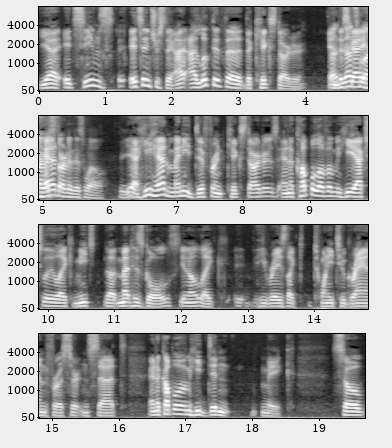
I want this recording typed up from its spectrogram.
Yeah, it seems it's interesting. I, I looked at the the Kickstarter, and this that's guy had started as well. The- Yeah, he had many different Kickstarters, and a couple of them he actually like meet uh, met his goals. You know, like he raised like twenty two grand for a certain set, and a couple of them he didn't make. So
